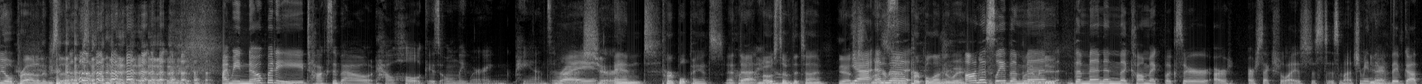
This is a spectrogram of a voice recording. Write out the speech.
Real proud of themselves. I mean, nobody talks about how Hulk is only wearing pants and not Right. a shirt. and purple pants at that I most know. of the time. Yeah. Yeah, Run and around the- in purple underwear. Honestly, the Whatever, men, the men in the comic books are are are sexualized just as much. I mean, Yeah. they've got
